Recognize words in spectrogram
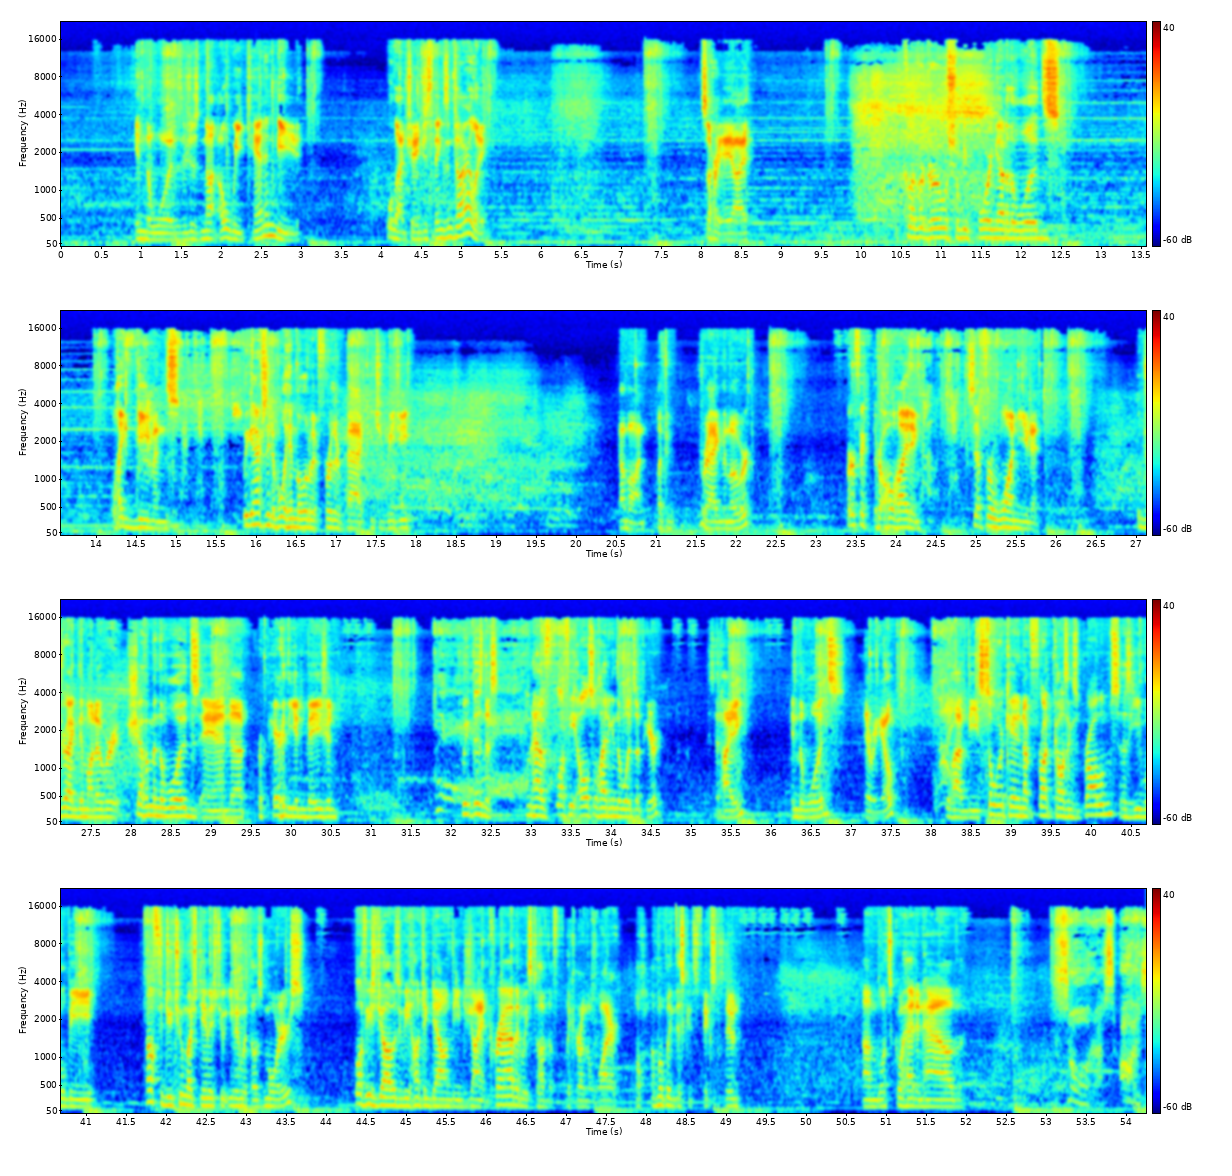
in the woods. They're just not... Oh, we can indeed. Well, that changes things entirely. Sorry, AI. The clever girls shall be pouring out of the woods like demons. We can actually deploy him a little bit further back, Ichiwiji. Come on. We'll have to drag them over. Perfect, they're all hiding. Except for one unit. We'll drag them on over, shove them in the woods, and uh, prepare the invasion. Sweet business. I'm gonna have Fluffy also hiding in the woods up here. I said hiding. In the woods. There we go. We'll have the solar cannon up front causing some problems, as he will be tough to do too much damage to even with those mortars. Fluffy's job is gonna be hunting down the giant crab, and we still have the flicker on the water. Well, I'm hoping this gets fixed soon. Um, let's go ahead and have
